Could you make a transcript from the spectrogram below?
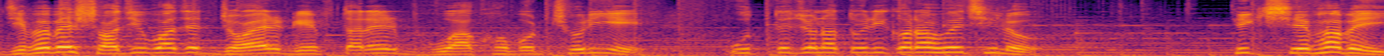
যেভাবে সজীব ওয়াজের জয়ের গ্রেফতারের ভুয়া খবর ছড়িয়ে উত্তেজনা তৈরি করা হয়েছিল, ঠিক সেভাবেই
